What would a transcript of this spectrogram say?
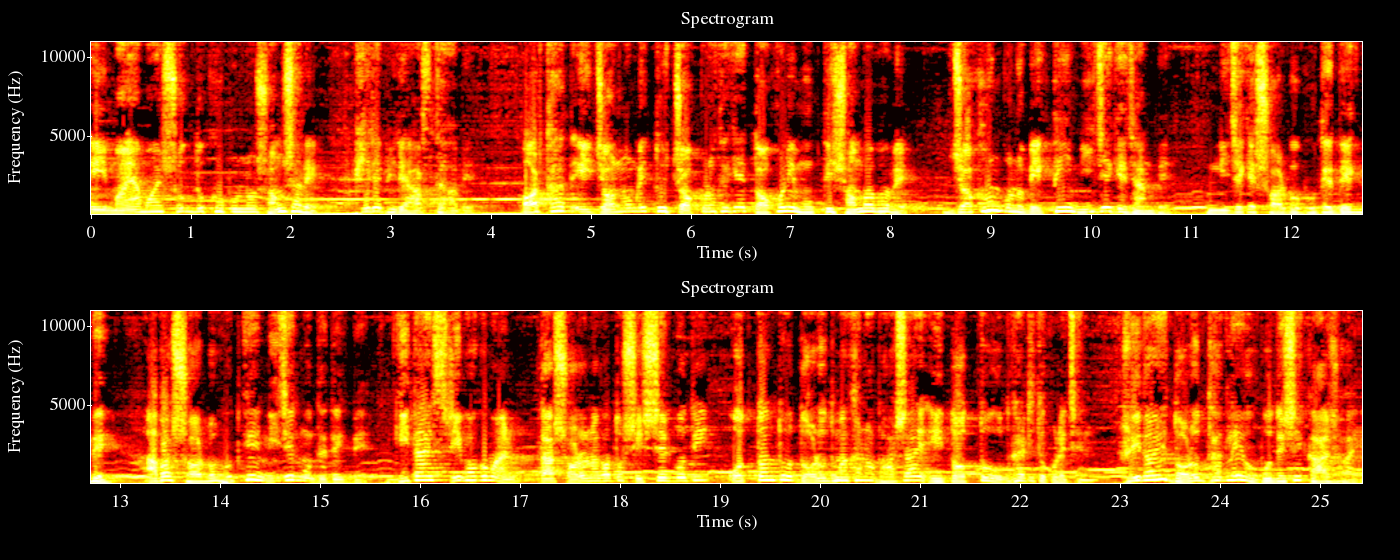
এই মায়াময় সুখ দুঃখপূর্ণ সংসারে ফিরে ফিরে আসতে হবে। অর্থাৎ এই জন্ম মৃত্যুর চক্র থেকে তখনই মুক্তি সম্ভব হবে যখন কোনো ব্যক্তি নিজেকে জানবে, নিজেকে সর্বভূতে দেখবে আবার সর্বভূতকে নিজের মধ্যে দেখবে। গীতায় শ্রী ভগবান তার শরণাগত শিষ্যের প্রতি অত্যন্ত দরদ মাখানো ভাষায় এই তত্ত্ব উদ্ঘাটিত করেছেন। হৃদয়ে দরদ থাকলে উপদেশে কাজ হয়।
